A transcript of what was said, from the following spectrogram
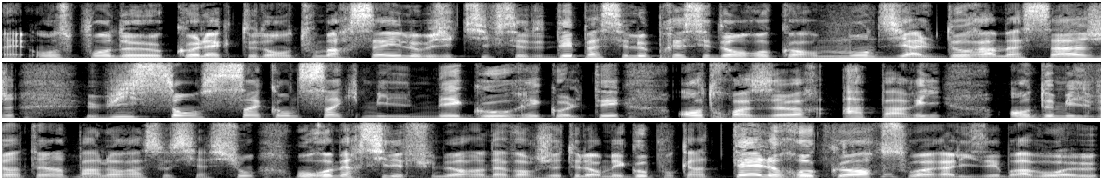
Ouais, 11 points de collecte dans tout Marseille. L'objectif, c'est de dépasser le précédent record mondial de ramassage. 855 000 mégots récoltés en 3 heures à Paris en 2021 par leur association. On remercie les fumeurs hein, d'avoir jeté leurs mégots pour qu'un tel record soit réalisé. Bravo à eux.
